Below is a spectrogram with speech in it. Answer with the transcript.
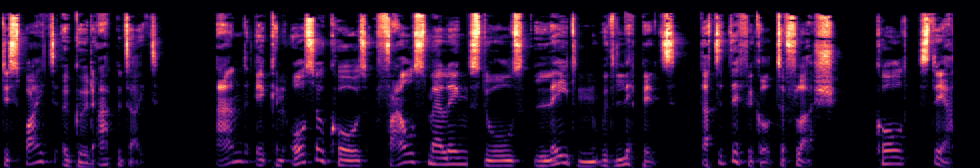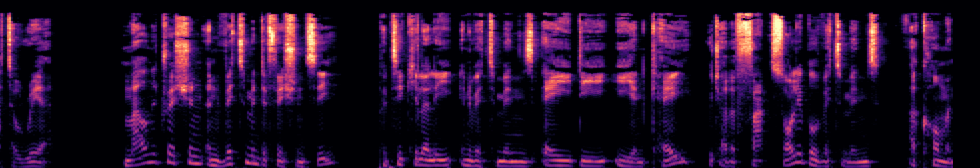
despite a good appetite. And it can also cause foul smelling stools laden with lipids that are difficult to flush, called steatorrhea. Malnutrition and vitamin deficiency, particularly in vitamins A, D, E, and K, which are the fat soluble vitamins, are common.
